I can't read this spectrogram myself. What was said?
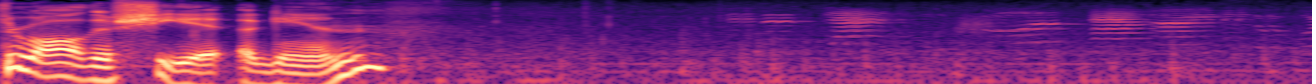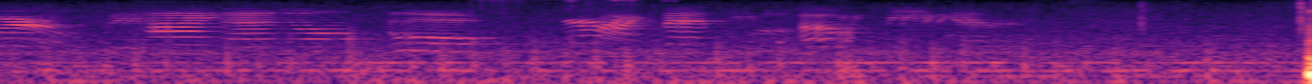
Through all this shit again.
